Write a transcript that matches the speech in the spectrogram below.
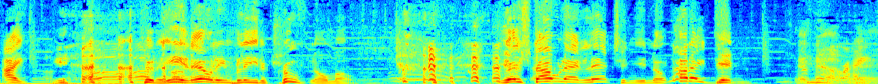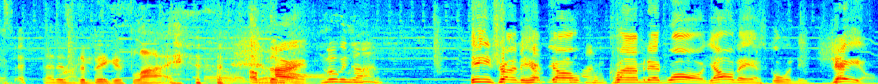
tight. to the end. They don't even believe the truth no more. they stole that election, you know. No, they didn't. right. That is the biggest lie. Of the All right, moving on. He ain't trying to help y'all from climbing that wall. Y'all ass going to jail.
